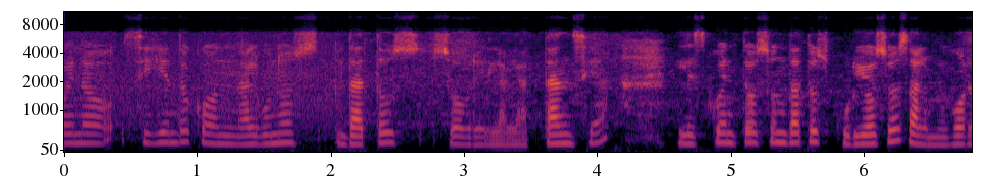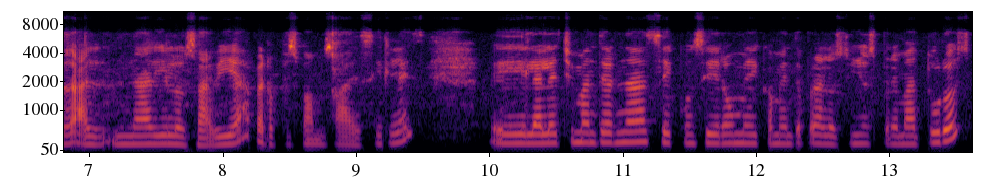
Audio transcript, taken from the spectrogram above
Bueno, siguiendo con algunos datos sobre la lactancia, les cuento, son datos curiosos, a lo mejor nadie lo sabía, pero pues vamos a decirles. Eh, la leche materna se considera un medicamento para los niños prematuros.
